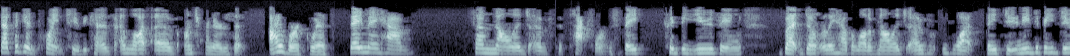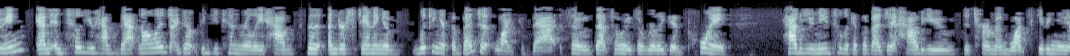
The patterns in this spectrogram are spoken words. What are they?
That's a good point, too, because a lot of entrepreneurs that I work with, they may have some knowledge of the platforms they could be using but don't really have a lot of knowledge of what they do need to be doing. And until you have that knowledge, I don't think you can really have the understanding of looking at the budget like that. So that's always a really good point. How do you need to look at the budget? How do you determine what's giving you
